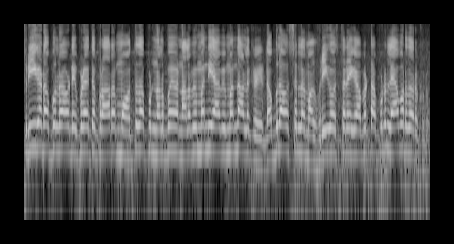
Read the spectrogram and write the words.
ఫ్రీగా డబ్బులు రావడం ఎప్పుడైతే ప్రారంభం అవుతుందో అప్పుడు నలభై నలభై మంది యాభై మంది వాళ్ళకి డబ్బులు అవసరం లేదు. మాకు ఫ్రీగా వస్తున్నాయి కాబట్టి అప్పుడు లేబర్ దొరకదు.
